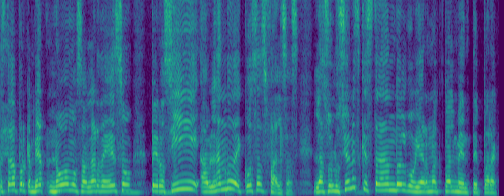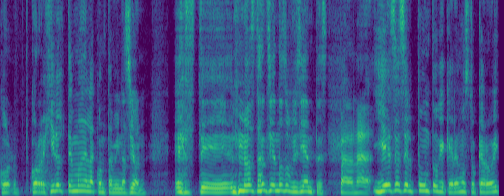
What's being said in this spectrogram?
estaba por cambiar, no vamos a hablar de eso, pero sí hablando de cosas falsas. Las soluciones que está dando el gobierno actualmente para cor- corregir el tema de la contaminación, este, no están siendo suficientes. Para nada. Y ese es el punto que queremos tocar hoy.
